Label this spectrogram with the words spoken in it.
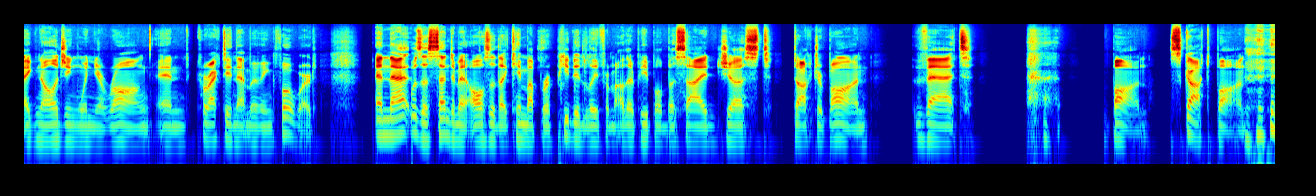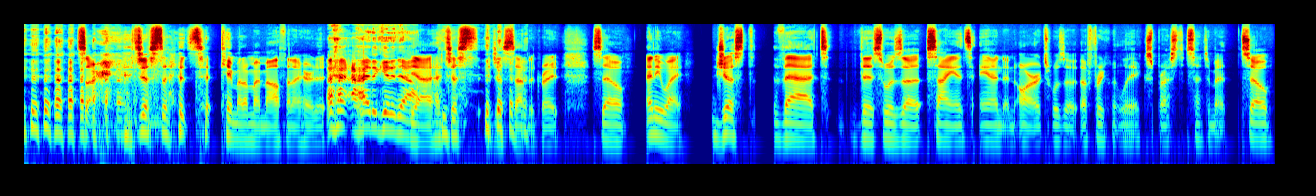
acknowledging when you're wrong and correcting that moving forward. And that was a sentiment also that came up repeatedly from other people beside just Dr. Bonn that Bonn, Scott Bonn. Sorry, it just it came out of my mouth and I heard it. I, I had to get it out. Yeah, it just it just sounded right. So anyway, just that this was a science and an art was a, a, frequently expressed sentiment. So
